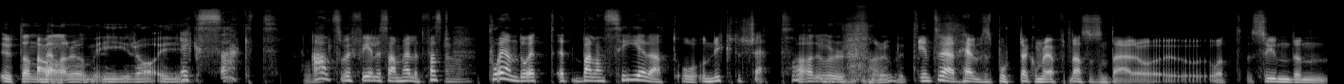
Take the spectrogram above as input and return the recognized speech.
utan Ja. mellanrum i... ra- i... Exakt! Allt som är fel i samhället, fast Ja. på ändå ett, ett balanserat och, och nyktert sätt. Ja, det vore fan roligt. Inte det här att helvetets portar kommer att öppnas och sånt där och, och att synden,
